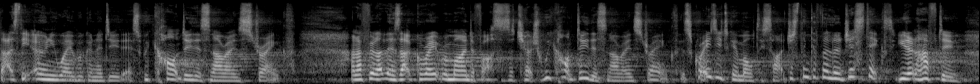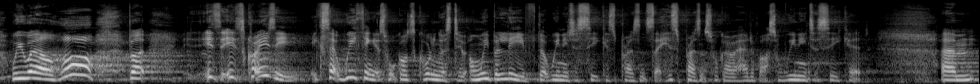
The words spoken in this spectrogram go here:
That is the only way we're going to do this. We can't do this in our own strength. And I feel like there's that great reminder for us as a church we can't do this in our own strength. It's crazy to go multi site. Just think of the logistics. You don't have to. We will. Oh! But it's, it's crazy, except we think it's what God's calling us to, and we believe that we need to seek His presence, that His presence will go ahead of us, we need to seek it. Um,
